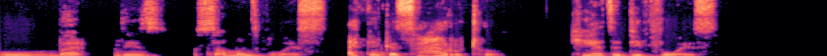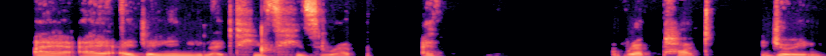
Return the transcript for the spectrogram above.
ooh, but there's someone's voice. I think it's Haruto. He has a deep voice. I I, I genuinely liked his his rap. I rap part during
